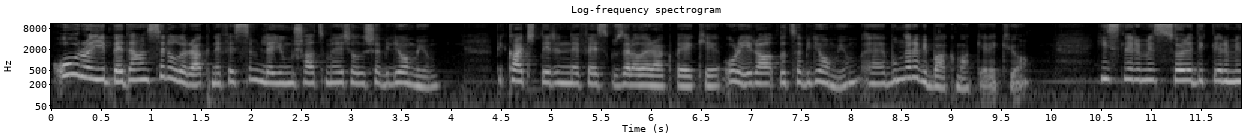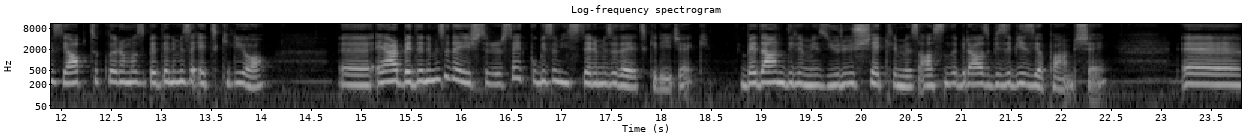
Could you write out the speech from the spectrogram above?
orayı bedensel olarak nefesimle yumuşatmaya çalışabiliyor muyum? Birkaç derin nefes güzel alarak belki orayı rahatlatabiliyor muyum? Ee, bunlara bir bakmak gerekiyor. Hislerimiz, söylediklerimiz, yaptıklarımız bedenimizi etkiliyor. Ee, eğer bedenimizi değiştirirsek bu bizim hislerimizi de etkileyecek. Beden dilimiz, yürüyüş şeklimiz aslında biraz bizi biz yapan bir şey. Ee,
